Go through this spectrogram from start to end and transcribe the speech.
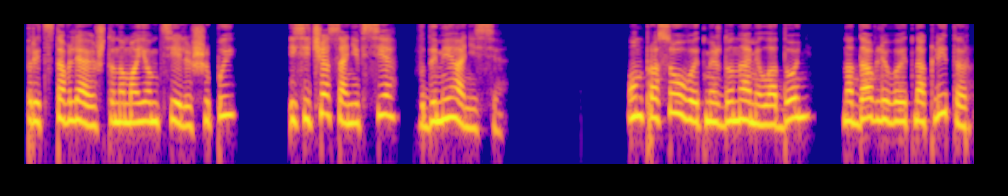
Представляю, что на моем теле шипы, и сейчас они все в Дамианисе. Он просовывает между нами ладонь, надавливает на клитор,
